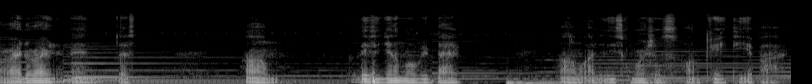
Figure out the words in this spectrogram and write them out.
Alright, alright, and that's um ladies and gentlemen we'll be back um after these commercials on KTFI.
